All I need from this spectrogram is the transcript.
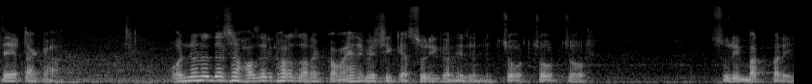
দে টাকা। অন্যান্য দেশে হজের খরচ অনেক কম, এখানে বেশি কে চুরি করে এই জন্য। চোর চোর চোর। চুরি বাটপারি।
